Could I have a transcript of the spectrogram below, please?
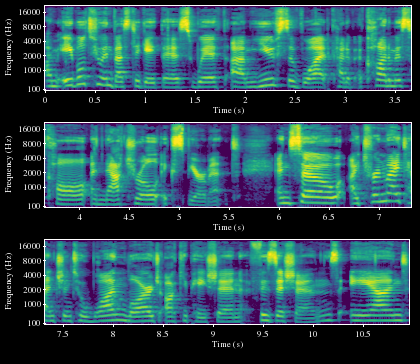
I'm able to investigate this with um, use of what kind of economists call a natural experiment. And so I turn my attention to one large occupation, physicians. And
